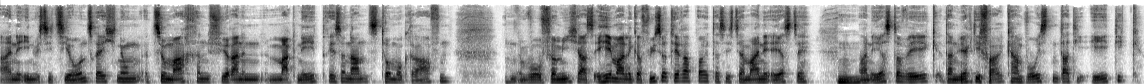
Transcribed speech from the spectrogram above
eine Investitionsrechnung zu machen für einen Magnetresonanztomographen, wo für mich als ehemaliger Physiotherapeut, das ist ja meine erste, mhm. mein erster Weg, dann wirklich die Frage kam, wo ist denn da die Ethik?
